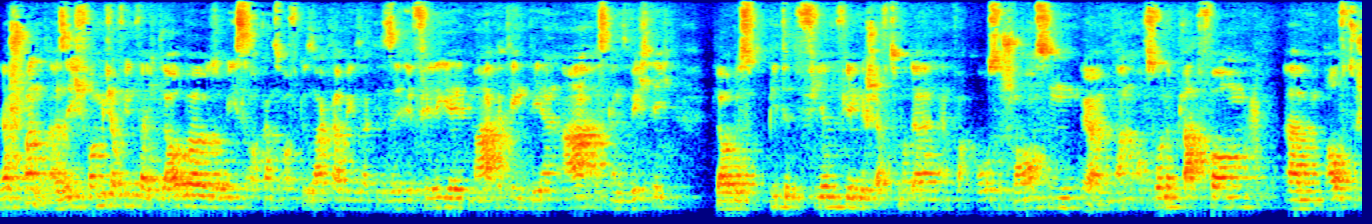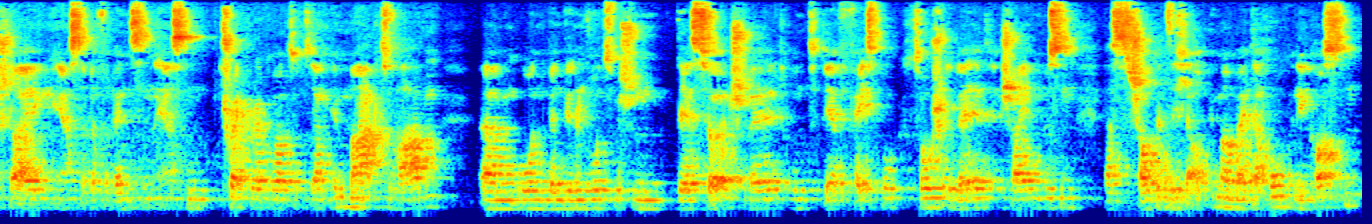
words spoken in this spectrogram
Ja, spannend. Also ich freue mich auf jeden Fall. Ich glaube, so wie ich es auch ganz oft gesagt habe, wie gesagt, diese Affiliate Marketing DNA ist ganz wichtig. Ich glaube, es bietet vielen, vielen Geschäftsmodellen einfach große Chancen, ja. dann auf so eine Plattform ähm, aufzusteigen, erste Referenzen, ersten Track Record sozusagen im Markt zu haben. Ähm, und wenn wir nur zwischen der Search-Welt und der Facebook-Social-Welt entscheiden müssen, das schaukelt sich ja auch immer weiter hoch in den Kosten.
